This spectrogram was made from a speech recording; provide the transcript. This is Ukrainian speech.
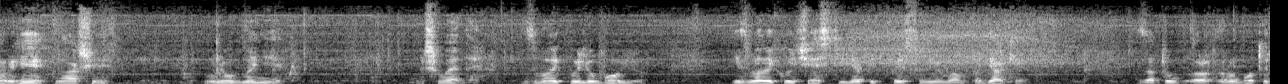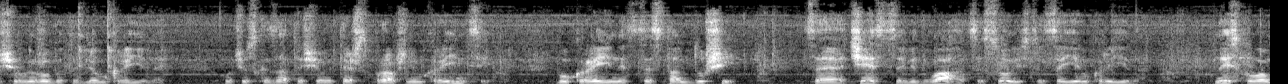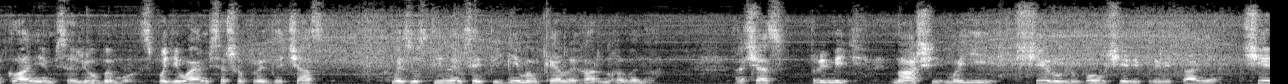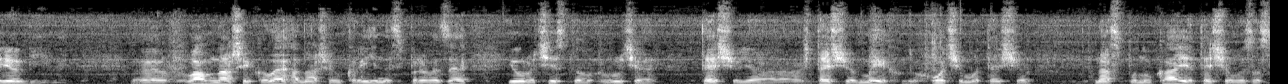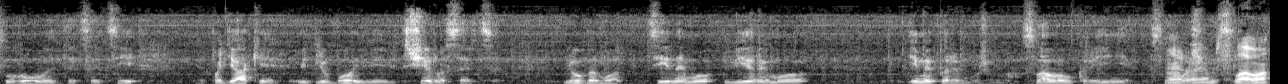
Дорогі наші улюблені шведи, з великою любов'ю і з великою честю я підписую вам подяки за ту роботу, що ви робите для України. Хочу сказати, що ви теж справжні українці, бо українець це стан душі, це честь, це відвага, це совість, це є Україна. Низько вам кланяємося, любимо. Сподіваємося, що прийде час, ми зустрінемося і піднімемо келих гарного вина. А зараз прийміть наші, мої щиру любов, щирі привітання, щирі обійми. Е, Вам наш колега, наш українець привезе і урочисто вруче те, що я, те, що ми хочемо, те, що нас спонукає, те, що ви заслуговуєте, це ці подяки від любові, від щирого серця. Любимо, цінимо, віримо і ми переможемо. Слава Україні! Слава Героям слава.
